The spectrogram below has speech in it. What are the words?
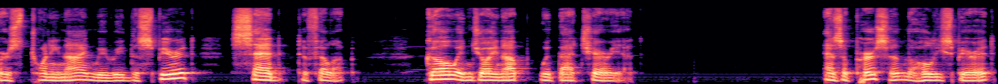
verse 29, we read, The Spirit said to Philip, Go and join up with that chariot. As a person, the Holy Spirit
